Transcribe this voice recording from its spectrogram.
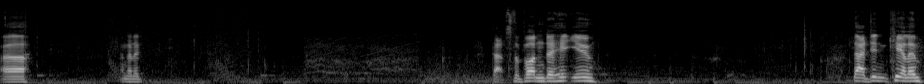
Uh, I'm gonna... That's the button to hit you. That didn't kill him.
